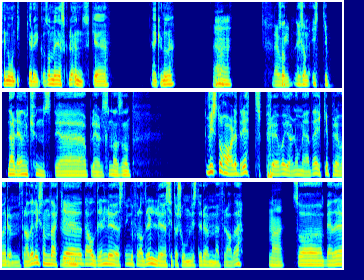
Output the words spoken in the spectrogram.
til noen ikke røyk og sånn, men jeg skulle ønske jeg kunne det. ja. Mm. Det Så weird. liksom ikke Det er det den kunstige opplevelsen. Da. Sånn, hvis du har det dritt, prøv å gjøre noe med det. Ikke prøv å rømme fra det. Liksom. Det, er ikke, Mm. det er aldri en løsning. Du får aldri løst situasjonen hvis du rømmer fra det. Nei. Så bedre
